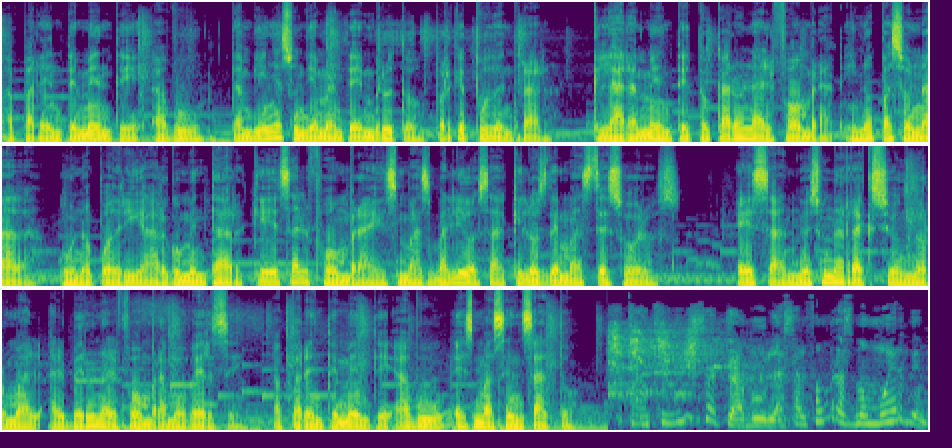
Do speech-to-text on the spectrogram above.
Aparentemente, Abu también es un diamante en bruto porque pudo entrar. Claramente tocaron la alfombra y no pasó nada. Uno podría argumentar que esa alfombra es más valiosa que los demás tesoros. Esa no es una reacción normal al ver una alfombra moverse. Aparentemente, Abu es más sensato. Tranquilízate, Abu. Las alfombras no muerden.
